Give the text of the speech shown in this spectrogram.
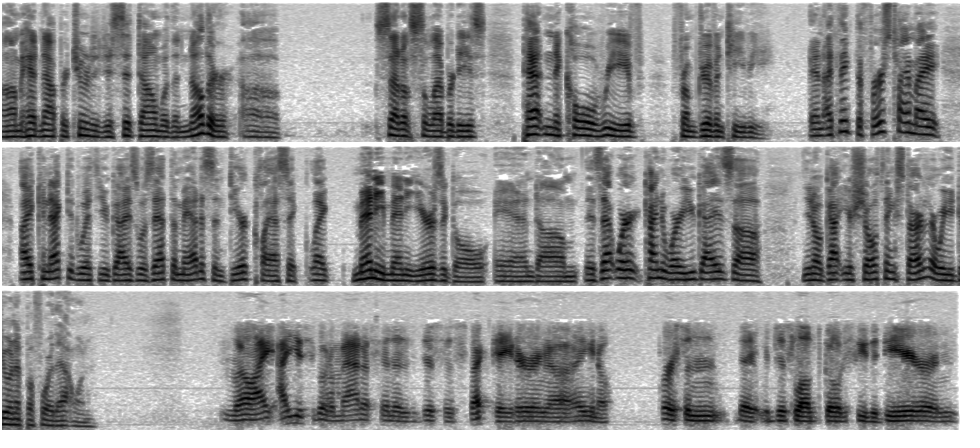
Um, I had an opportunity to sit down with another uh, set of celebrities, Pat and Nicole Reeve from Driven TV. And I think the first time I I connected with you guys was at the Madison Deer Classic, like many many years ago. And um, is that where kind of where you guys, uh, you know, got your show thing started, or were you doing it before that one? Well, I, I used to go to Madison as just a spectator and uh, you know, person that would just love to go to see the deer and the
